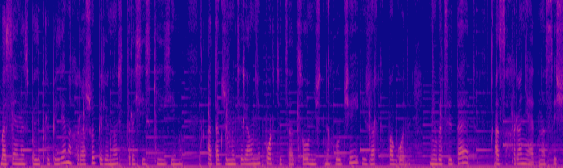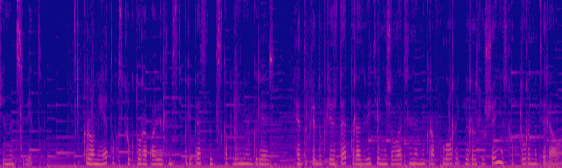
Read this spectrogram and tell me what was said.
Бассейн из полипропилена хорошо переносит российские зимы, а также материал не портится от солнечных лучей и жаркой погоды, не выцветает, а сохраняет насыщенный цвет. Кроме этого, структура поверхности препятствует скоплению грязи. Это предупреждает развитие нежелательной микрофлоры и разрушение структуры материала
